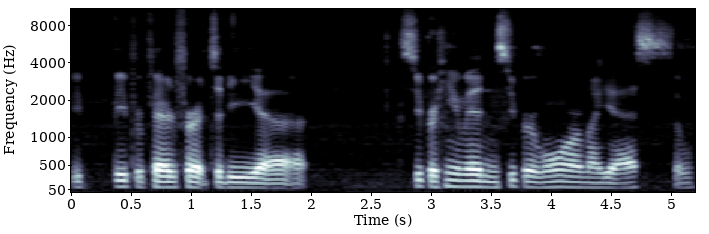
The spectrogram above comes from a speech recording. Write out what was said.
be be prepared for it to be uh, super humid and super warm. I guess so.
